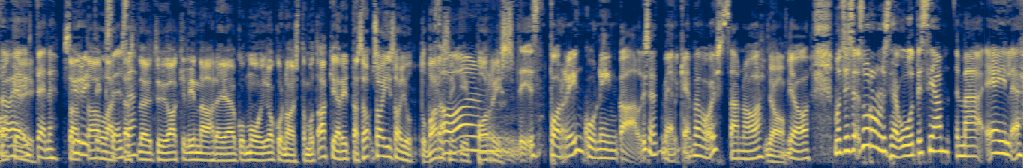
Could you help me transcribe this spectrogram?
Se on heidän yhteinen Saattaa olla, että tästä löytyy Aki Linnahde ja joku muu, joku noista, mutta Aki ja Ritta, se on, se on iso juttu, varsinkin On Poris. Porin kuninkaalliset melkeinpä voisi sanoa. Joo. Joo. Mutta siis surullisia uutisia. Mä eilen,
